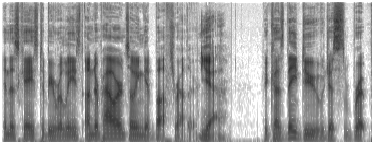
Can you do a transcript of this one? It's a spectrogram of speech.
in this case to be released underpowered so he can get buffs rather, Yeah. because they do just rip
